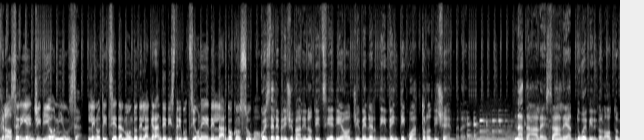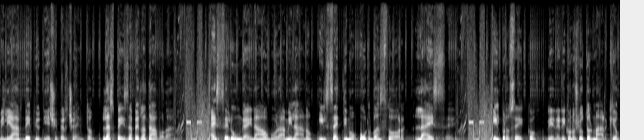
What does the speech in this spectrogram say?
Grocery GDO News, le notizie dal mondo della grande distribuzione e del largo consumo. Queste le principali notizie di oggi, venerdì 24 dicembre. Natale sale a 2,8 miliardi più 10% la spesa per la tavola. S. Lunga inaugura a Milano il settimo Urban Store, la S. Il Prosecco viene riconosciuto il marchio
